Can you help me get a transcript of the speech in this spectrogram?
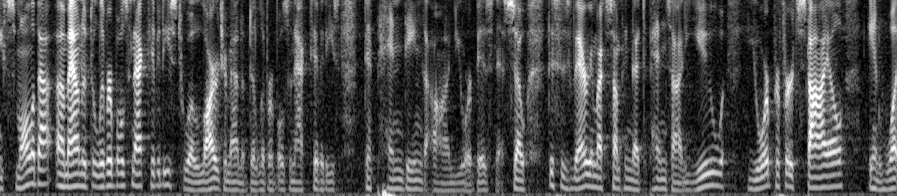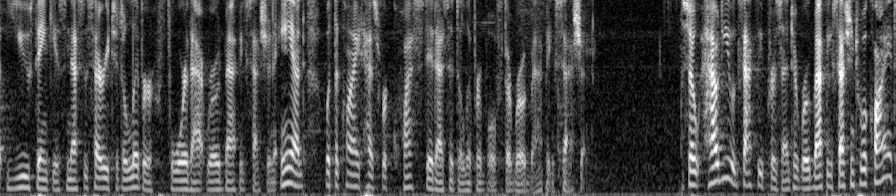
a small about, amount of deliverables and activities to a large amount of deliverables and activities depending on your business. So, this is very much something that depends on you, your preferred style, and what you think is necessary to deliver for that road mapping session and what the client has requested as a deliverable for the road mapping session. So, how do you exactly present a road mapping session to a client?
